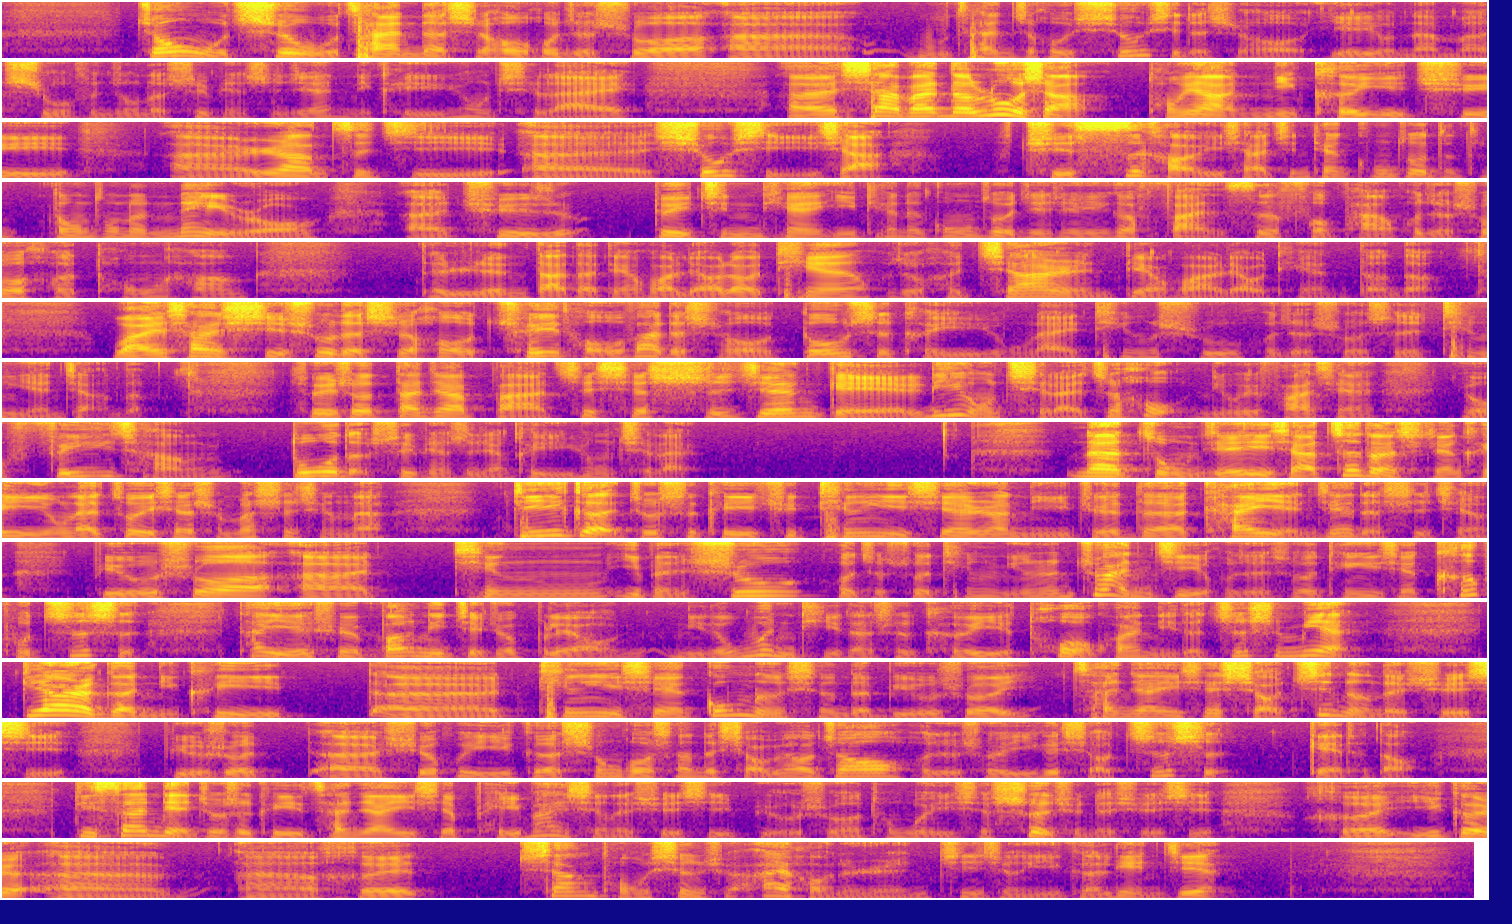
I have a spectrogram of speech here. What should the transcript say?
中午吃午餐的时候，或者说呃午餐之后休息的时候，也有那么十五分钟的碎片时间，你可以用起来。呃，下班的路上，同样你可以去呃让自己呃休息一下，去思考一下今天工作的当中的内容，呃去。对今天一天的工作进行一个反思复盘，或者说和同行的人打打电话聊聊天，或者和家人电话聊天等等。晚上洗漱的时候、吹头发的时候，都是可以用来听书或者说是听演讲的。所以说，大家把这些时间给利用起来之后，你会发现有非常多的碎片时间可以用起来。那总结一下，这段时间可以用来做一些什么事情呢？第一个就是可以去听一些让你觉得开眼界的事情，比如说，呃，听一本书，或者说听名人传记，或者说听一些科普知识，它也许帮你解决不了你的问题，但是可以拓宽你的知识面。第二个，你可以呃听一些功能性的，比如说参加一些小技能的学习，比如说呃学会一个生活上的小妙招，或者说一个小知识 get 到。第三点就是可以参加一些陪伴型的学习，比如说通过一些社群的学习和一个呃呃和。相同兴趣爱好的人进行一个链接。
